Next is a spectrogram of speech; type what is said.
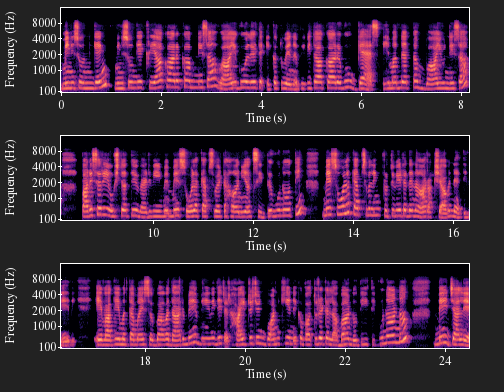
මිනිසුන්ගෙන් මිනිසුන්ගේ ක්‍රියාකාරකම් නිසා වායුගෝලයට එකතු වෙන විවිධාකාර වූ ගෑස් එහෙමත් නැත්නම් වායු නිසා පරිසරයේ උෂ්ණත්වය වැඩිවීමෙන් මේ සෝල කැප්ස් වලට හානියක් සිද්ධ වුණොතින් මේ සෝල කැප්ස් වලින් පෘථිවියට දෙන ආරක්ෂාව නැති වේවි. ඒ වගේම තමයි ස්වභාව ධර්මය මේ විදිහට හයිඩ්‍රජන් බොන්ඩ් කියන එක වතුරට ලබා නොදී තිබුණා නම් මේ ජලය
